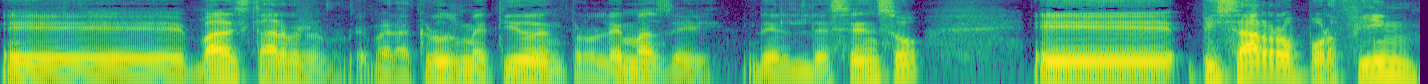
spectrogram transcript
Eh, va a estar Ver- Veracruz metido en problemas de, del descenso. Eh, Pizarro por fin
